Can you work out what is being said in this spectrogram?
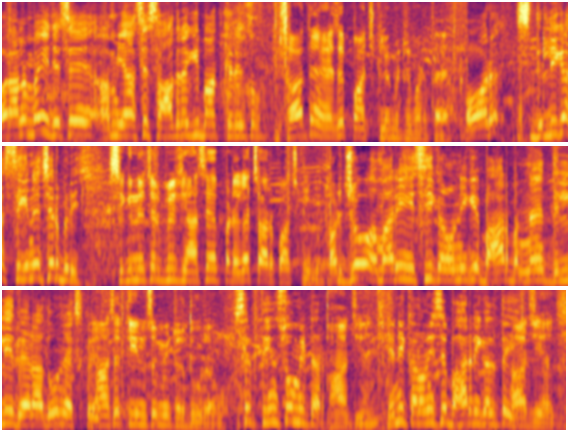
और आलम भाई जैसे हम यहाँ से सादरा की बात करें तो? साथ है ऐसे पाँच किलोमीटर पड़ता है। और दिल्ली का सिग्नेचर ब्रिज सिग्नेचर ब्रिज यहाँ से पड़ेगा चार पाँच किलोमीटर। और जो हमारी इसी कॉलोनी के बाहर बनना है दिल्ली देहरादून एक्सप्रेस यहाँ से तीन सौ मीटर दूर है वो। सिर्फ़ 300 मीटर? हाँ जी हाँ जी। यानी कॉलोनी से बाहर निकलते हाँ। जी हाँ जी।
